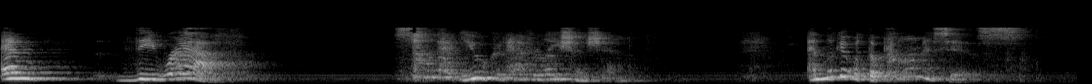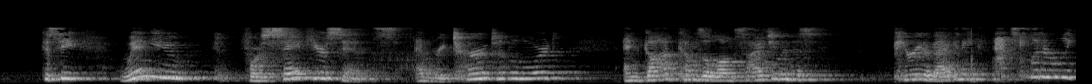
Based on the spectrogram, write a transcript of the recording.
and the wrath so that you could have relationship. And look at what the promise is. Because see, when you forsake your sins and return to the Lord, and God comes alongside you in this period of agony, that's literally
